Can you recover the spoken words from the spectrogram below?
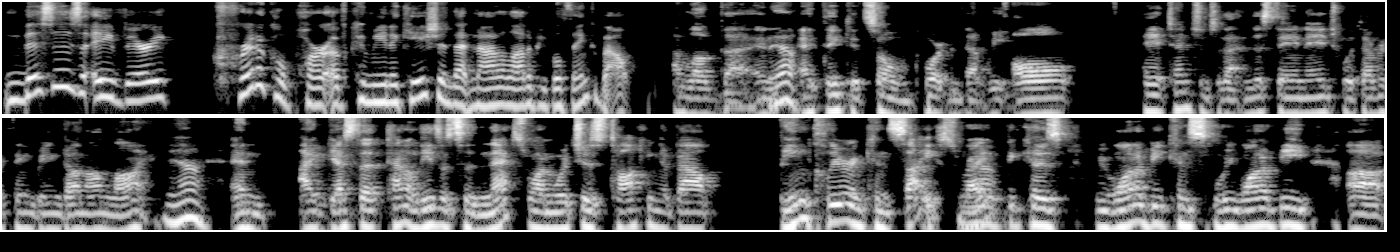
this is a very critical part of communication that not a lot of people think about. I love that. And yeah. I think it's so important that we all pay attention to that in this day and age with everything being done online. Yeah. And I guess that kind of leads us to the next one, which is talking about being clear and concise, right? Yeah. Because we want to be cons- we want to be uh,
